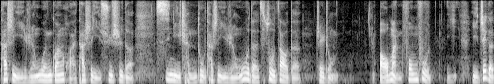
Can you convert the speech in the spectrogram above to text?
他是以人文关怀，他是以叙事的细腻程度，他是以人物的塑造的这种饱满丰富，以以这个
